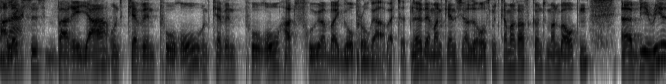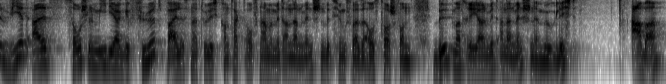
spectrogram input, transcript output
Alexis Barrea und Kevin Porot. Und Kevin Porot hat früher bei GoPro gearbeitet. Ne? Der Mann kennt sich also aus mit Kameras, könnte man behaupten. Äh, Be Real wird als Social Media geführt, weil es natürlich Kontaktaufnahme mit anderen Menschen beziehungsweise Austausch von Bildmaterial mit anderen Menschen ermöglicht. Aber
